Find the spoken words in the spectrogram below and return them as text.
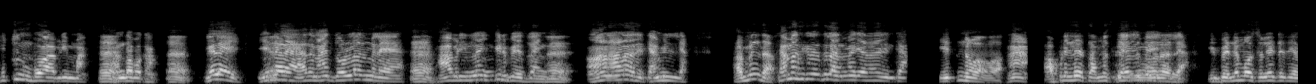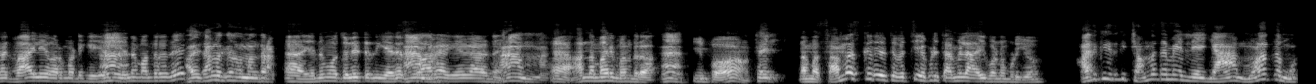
புச்சுன்னு போ அப்படிமா. அந்த பக்கம். இல்லை இல்ல அதை நான் சொல்லதுமில்ல ஆ. அப்படின்னு இங்கிட்டு பேசுவாங்க. ஆனாலும் அது தமிழ் தான். தமிழ் தான். சமஸ்கிருதத்துல அந்த மாதிரி ஏதாவது இருக்கா? இட்னுவாவா ஆ. அப்படி இல்ல சமஸ்கிருதம். இல்ல. இப்ப என்னமோ சொல்லிட்டு இருந்தீங்க, எனக்கு வாயிலே வர மாட்டேங்குது. என்ன மந்திரம் அது? சமஸ்கிருத மந்திரம் என்னமோ சொல்லிட்டு இருந்தீங்க என்ன ஏகான்னு. அந்த மாதிரி மந்திரம். இப்போ சரி நம்ம சமஸ்கிருதத்தை வச்சு எப்படி தமிழ் ஆய்வு பண்ண முடியும் அதுக்கு இதுக்கு சம்மந்தமே இல்லையா முளத்த மு-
